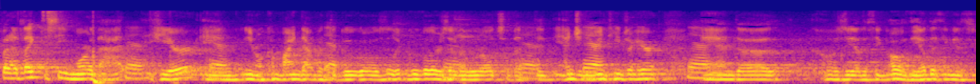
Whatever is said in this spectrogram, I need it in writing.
But I'd like to see more of that here, and you know, combine that with the Googles, Googlers of the world, so that the, engineering teams are here. And uh, what was the other thing? Oh, the other thing is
